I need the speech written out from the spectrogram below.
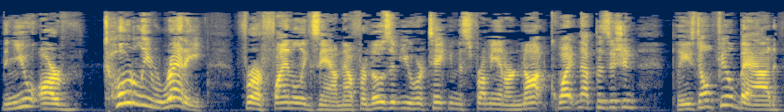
then you are totally ready for our final exam. Now, for those of you who are taking this from me and are not quite in that position, please don't feel bad.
